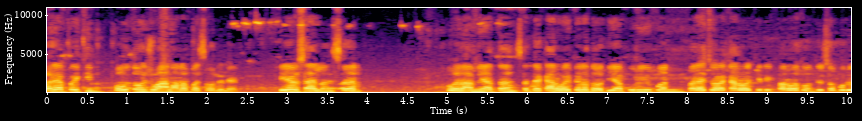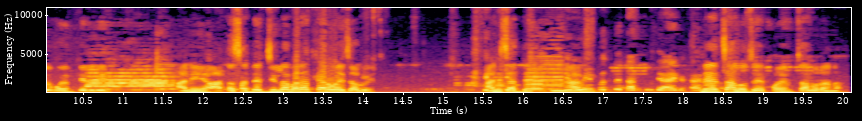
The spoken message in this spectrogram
बऱ्यापैकी बहुतांश वाहनाला बसवलेले आहेत. हे सायलन्सर वर आम्ही आता सध्या कारवाई करत आहोत. यापूर्वी पण बऱ्याच वेळा कारवाई केली. परवा दोन दिवसापूर्वी मोहीम केलेली. आणि आता सध्या जिल्हाभरात कारवाई चालू आहे. आणि सध्या मोहीम फक्त तात्पुरती आहे का काय? नाही चालूच आहे. मोहीम चालू राहणार.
